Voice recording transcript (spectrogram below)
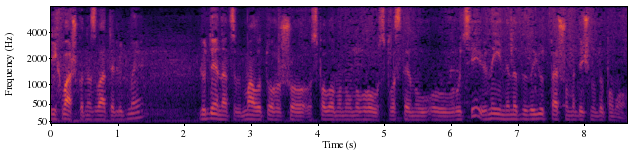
їх важко назвати людьми. Людина це мало того, що з ногу з пластину в руці, в неї не надають першу медичну допомогу.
